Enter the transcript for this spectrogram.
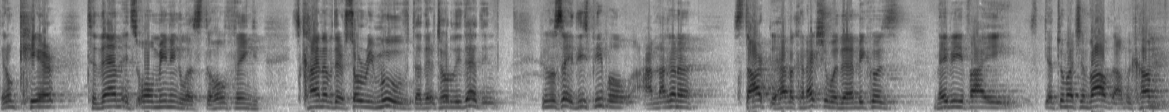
They don't care. To them, it's all meaningless. The whole thing, it's kind of, they're so removed that they're totally dead. And people say, these people, I'm not going to start to have a connection with them because maybe if I get too much involved, I'll become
